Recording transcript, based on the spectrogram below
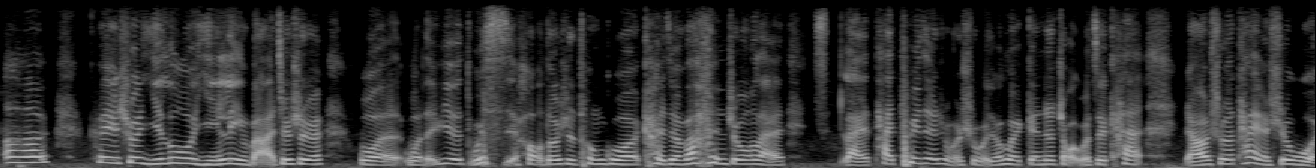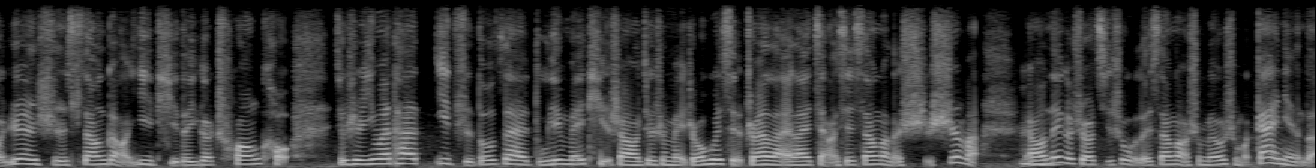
啊，可以说一路引领吧，就是我我的阅读喜好都是通过开卷八分钟来来，他推荐什么书我就会跟着找过去看。然后说他也是我认识香港议题的一个窗口，就是因为他一直都在独立媒体上，就是每周会写专栏来讲一些香港的时事嘛。然后那个时候其实我对香港是没有什么概念的，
